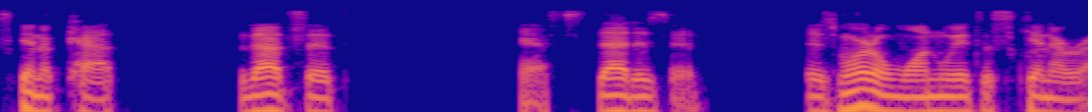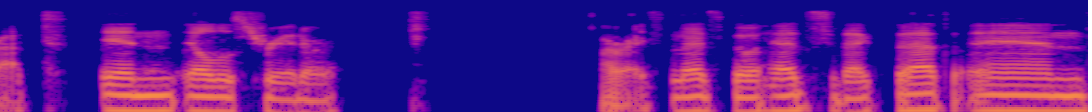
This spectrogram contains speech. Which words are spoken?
Skin a cat. That's it. Yes, that is it. There's more than one way to skin a rat in Illustrator. Alright, so let's go ahead, select that, and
